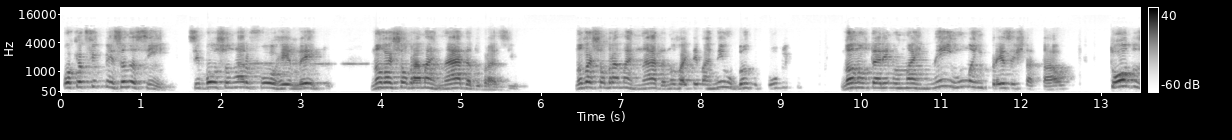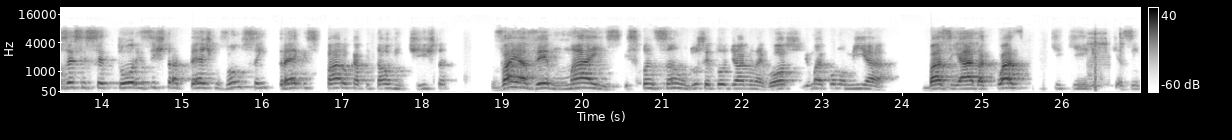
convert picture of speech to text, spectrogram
Porque eu fico pensando assim: se Bolsonaro for reeleito, não vai sobrar mais nada do Brasil. Não vai sobrar mais nada, não vai ter mais nenhum banco público, nós não teremos mais nenhuma empresa estatal, todos esses setores estratégicos vão ser entregues para o capital rentista. Vai haver mais expansão do setor de agronegócio, de uma economia baseada quase que, que, que assim,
